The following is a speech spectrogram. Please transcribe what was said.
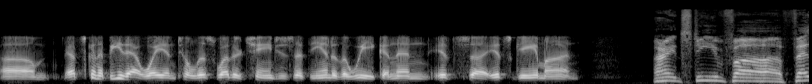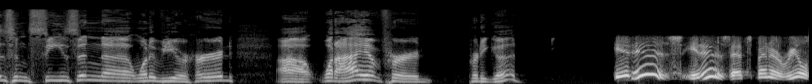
um, that's going to be that way until this weather changes at the end of the week, and then it's uh, it's game on. All right, Steve, uh, pheasant season. Uh, what have you heard? Uh, what I have heard, pretty good. It is. It is. That's been a real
